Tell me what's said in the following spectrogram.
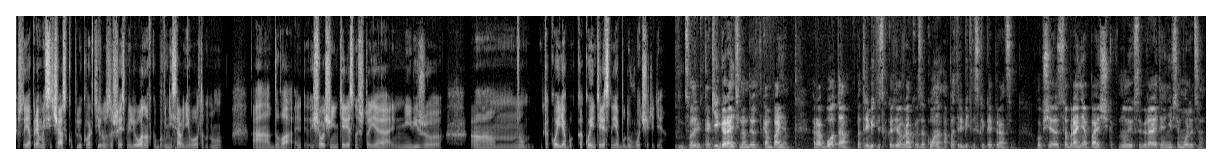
что я прямо сейчас куплю квартиру за 6 миллионов, как бы внеся в него, там, ну, а, 2. Еще очень интересно, что я не вижу, ну, какой я, какой, интересно, я буду в очереди. Смотри, какие гарантии нам дает эта компания? Работа потребительского кооператива в рамках закона о потребительской кооперации. Общее собрание пайщиков. Ну, их собирают, и они все молятся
